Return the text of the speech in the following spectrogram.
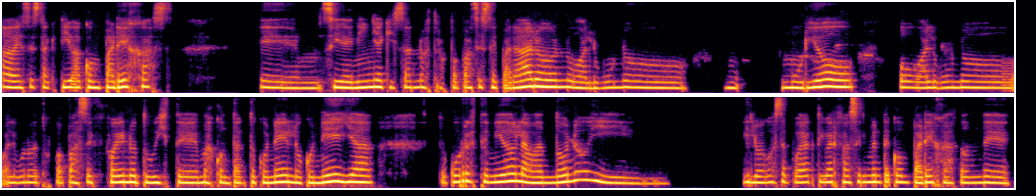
A veces se activa con parejas. Em, si de niña quizás nuestros papás se separaron o alguno murió o alguno, alguno de tus papás se fue y no tuviste más contacto con él o con ella, te ocurre este miedo al abandono y, y luego se puede activar fácilmente con parejas donde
